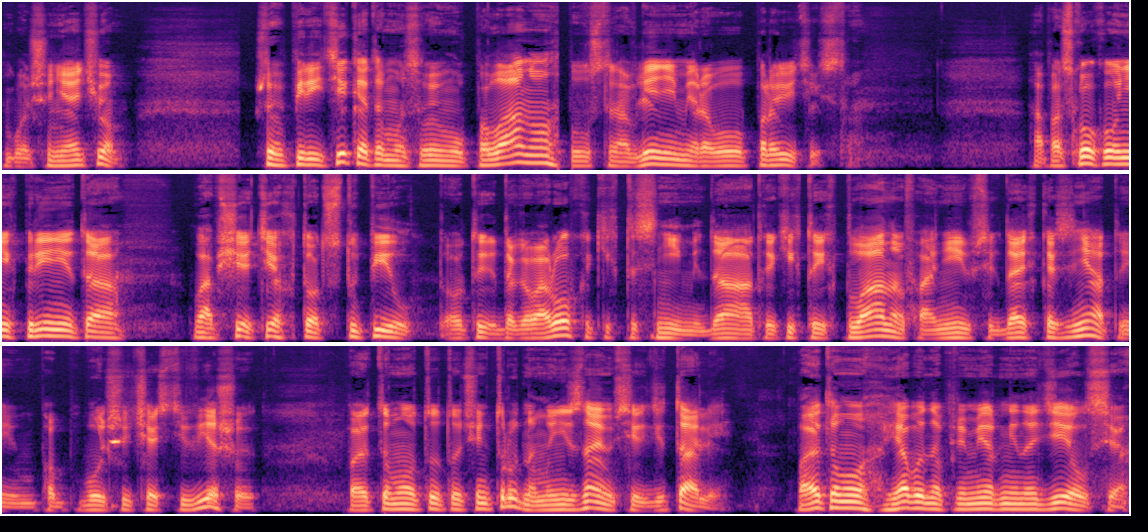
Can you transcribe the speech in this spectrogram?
больше ни о чем, чтобы перейти к этому своему плану по установлению мирового правительства. А поскольку у них принято вообще тех, кто отступил от договоров каких-то с ними, да, от каких-то их планов, они всегда их казнят и по большей части вешают. Поэтому тут очень трудно, мы не знаем всех деталей. Поэтому я бы, например, не надеялся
